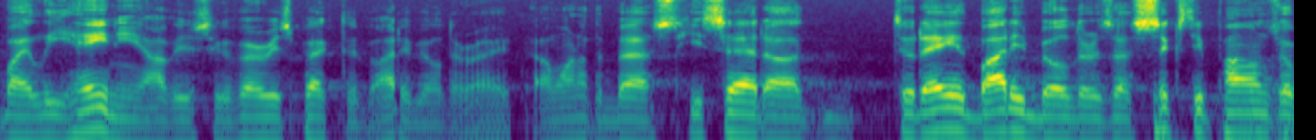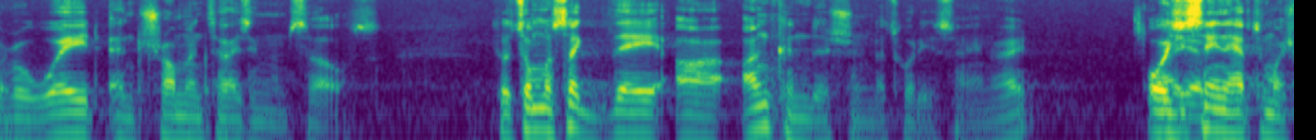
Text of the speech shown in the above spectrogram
by Lee Haney, obviously a very respected bodybuilder, right? Uh, one of the best. He said, uh, today bodybuilders are 60 pounds overweight and traumatizing themselves. So it's almost like they are unconditioned. That's what he's saying, right? Or is he saying they have too much?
